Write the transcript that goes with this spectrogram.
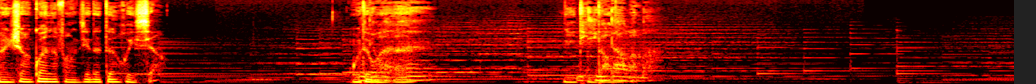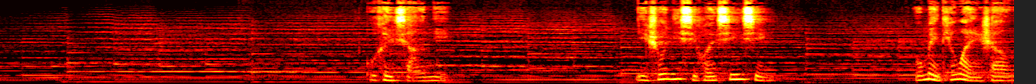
晚上关了房间的灯会响。我的晚安，你听到了吗？我很想你。你说你喜欢星星，我每天晚上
